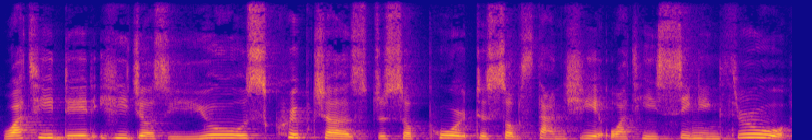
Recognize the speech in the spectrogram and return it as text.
What he did, he just used scriptures to support, to substantiate what he's singing through.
